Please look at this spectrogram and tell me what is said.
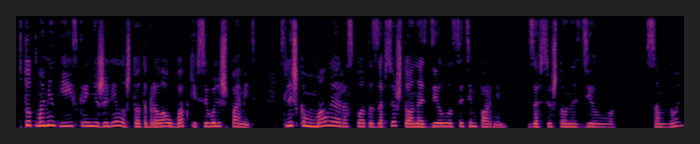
В тот момент я искренне жалела, что отобрала у бабки всего лишь память. Слишком малая расплата за все, что она сделала с этим парнем. За все, что она сделала со мной.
